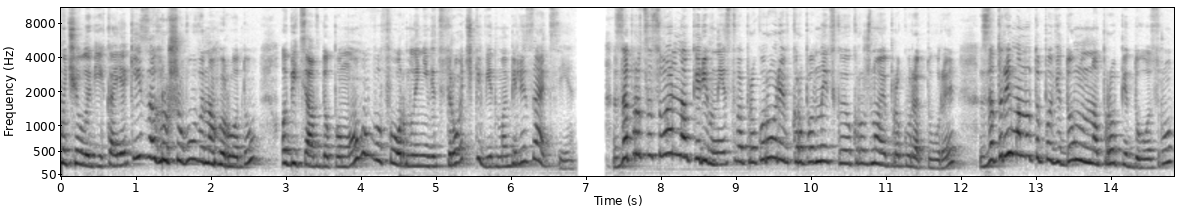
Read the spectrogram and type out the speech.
Гарячому чоловіка, який за грошову винагороду обіцяв допомогу в оформленні відстрочки від мобілізації. За процесуального керівництва прокурорів Кропивницької окружної прокуратури затримано та повідомлено про підозру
